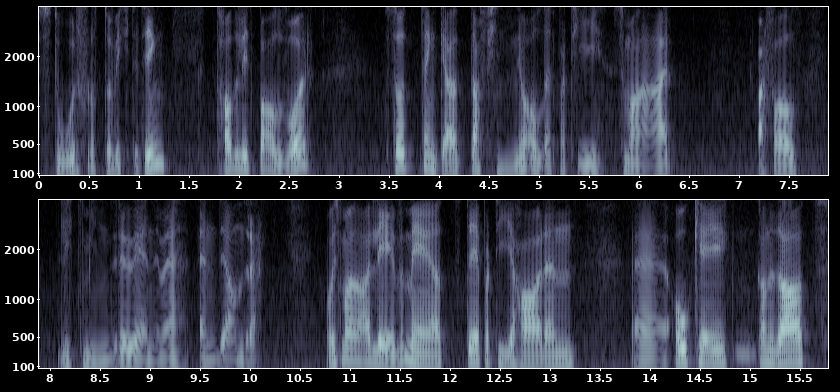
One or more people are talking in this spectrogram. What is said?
stor, flott og viktig ting. Ta det litt på alvor. Så tenker jeg at da finner jo alle et parti som man er i hvert fall litt mindre uenig med enn de andre. Og hvis man lever med at det partiet har en eh, OK kandidat,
